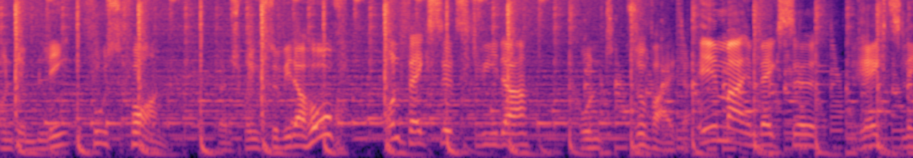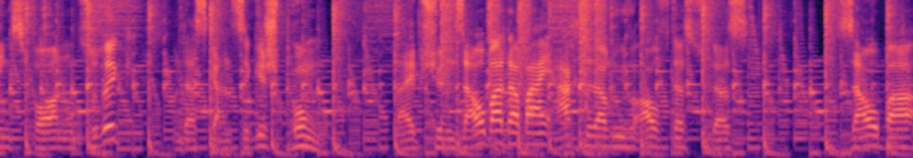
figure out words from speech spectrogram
und dem linken Fuß vorn. Dann springst du wieder hoch und wechselst wieder und so weiter. Immer im Wechsel rechts, links, vorn und zurück und das Ganze gesprungen. Bleib schön sauber dabei, achte darüber auf, dass du das sauber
